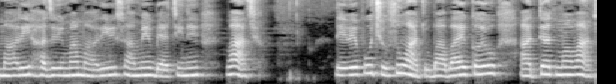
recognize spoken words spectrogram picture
મારી હાજરીમાં મારી સામે બેચીને વાંચ. દેવે પૂછ્યું, શું વાંચું? બાબાએ કહ્યું, આધ્યાત્મ વાંચ.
